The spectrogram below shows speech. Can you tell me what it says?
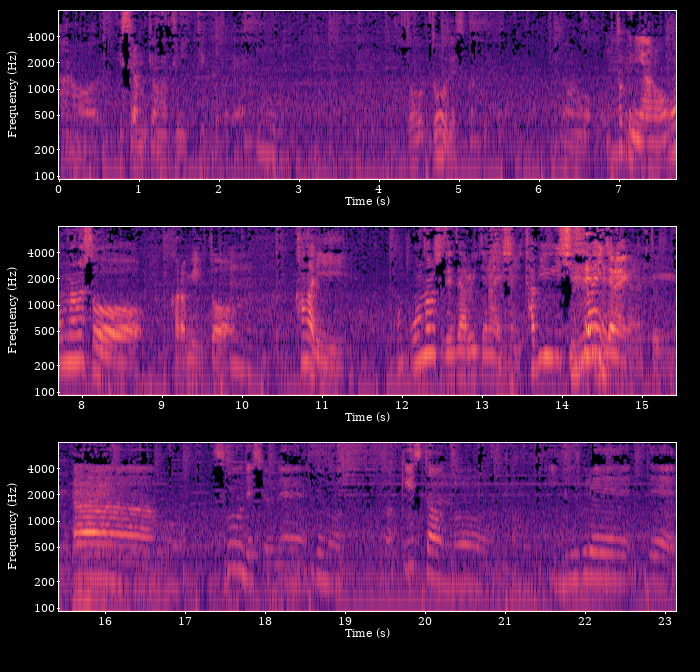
あのイスラム教の国っていうことでどうどうですか？ねあの特にあの女の人から見ると、うん。かなり本当女の人全然歩いてないし旅しづらいんじゃないかなというああ、そうですよね。でも、パキスタンのミグレで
